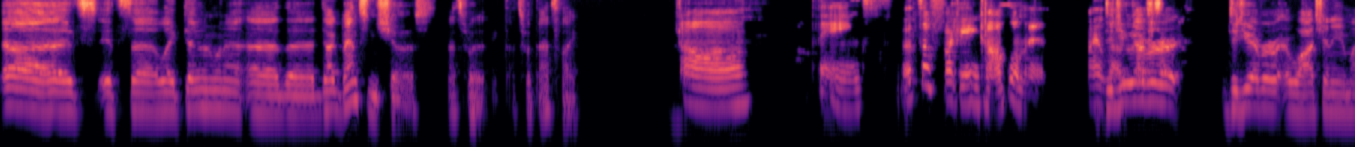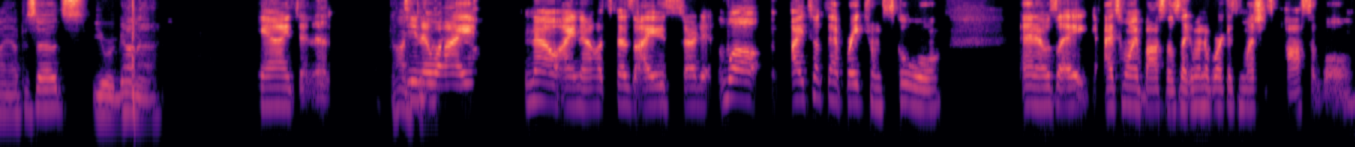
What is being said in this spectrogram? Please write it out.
it's it's uh like doing one of uh the Doug Benson shows. That's what that's what that's like. Oh, thanks. That's a fucking compliment. I did you ever did you ever watch any of my episodes? You were gonna. Yeah, I didn't. God Do you know why? No, I know. It's because I started, well, I took that break from school and I was like, I told my boss, I was like, I'm going to work as much as possible.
